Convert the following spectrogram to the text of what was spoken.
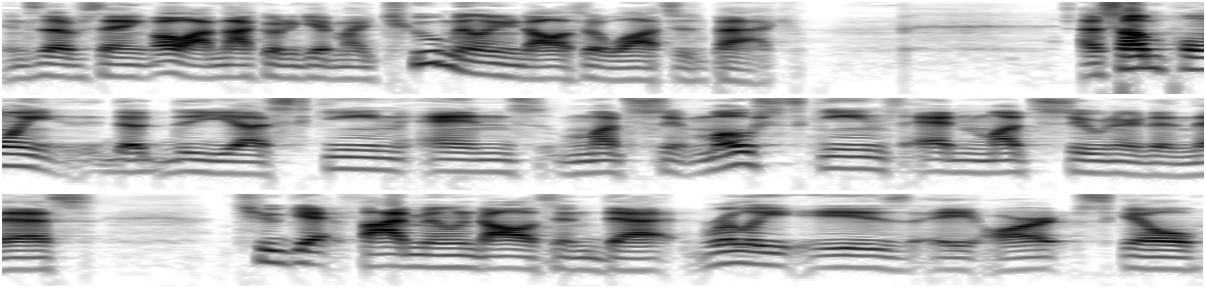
instead of saying oh i'm not going to get my two million dollars of watches back. At some point the, the uh, scheme ends much soon most schemes end much sooner than this. To get five million dollars in debt really is a art skill.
